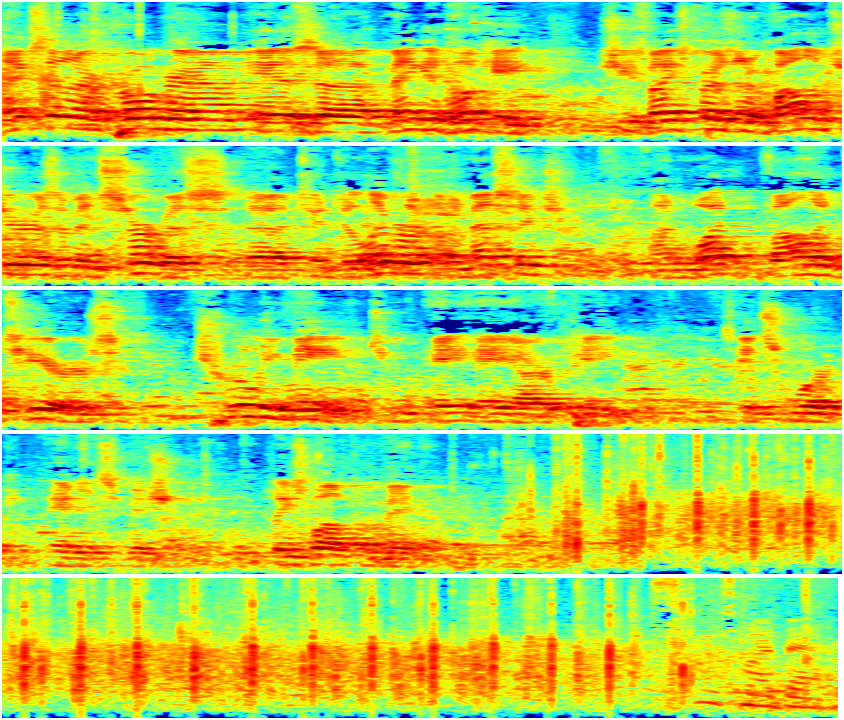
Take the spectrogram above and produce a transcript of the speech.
Next on our program is uh, Megan Hookie. She's Vice President of Volunteerism and Service uh, to deliver a message on what volunteers truly mean to AARP, its work, and its mission. Please welcome Megan. Excuse my bag.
